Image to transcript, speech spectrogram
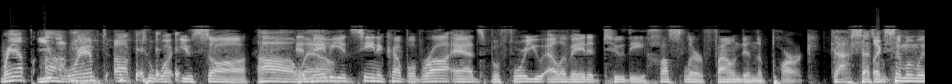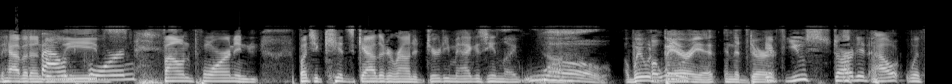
ramp You up. ramped up to what you saw. Oh, and well. maybe you'd seen a couple of raw ads before you elevated to the hustler found in the park. Gosh, that's Like someone would have it under Found leaves, porn. found porn, and a bunch of kids gathered around a dirty magazine. Like, whoa! we would But we bury were- it in the dirt. If you started out with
